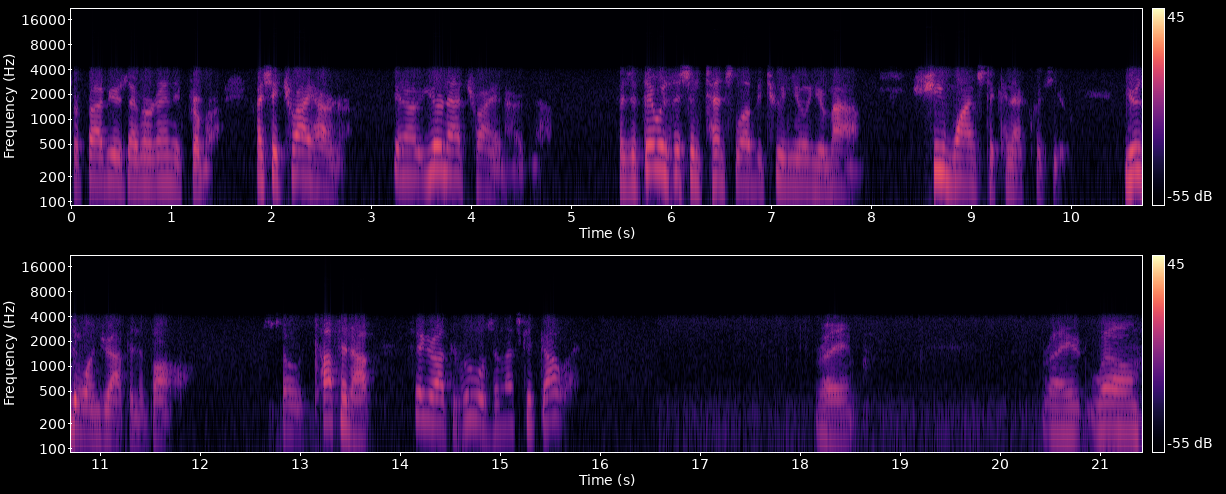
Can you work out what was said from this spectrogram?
for five years. I haven't heard anything from her," I say, "Try harder." You know, you're not trying hard enough. Because if there was this intense love between you and your mom, she wants to connect with you. You're the one dropping the ball. So toughen up, figure out the rules, and let's get going. Right. Right. Well,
